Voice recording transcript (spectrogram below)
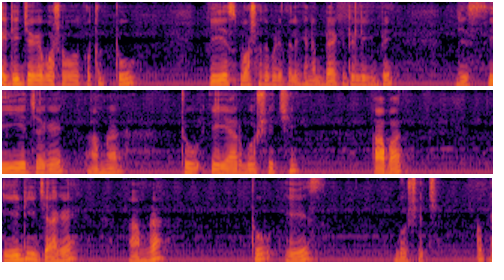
এডির জায়গায় বসাবো কত? টু এস বসাতে পারি। তাহলে এখানে ব্র্যাকেটে লিখবে যে সি এর জায়গায় আমরা টু এ আর বসেছি আবার এডি জায়গায় আমরা টু এস বসেছি ওকে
